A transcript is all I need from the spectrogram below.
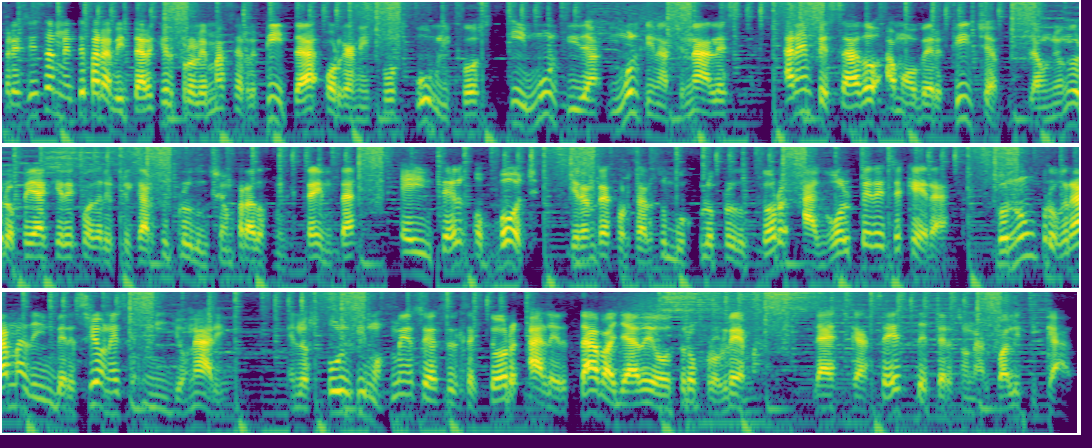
Precisamente para evitar que el problema se repita, organismos públicos y multinacionales han empezado a mover ficha. La Unión Europea quiere cuadriplicar su producción para 2030 e Intel o Bosch quieren reforzar su músculo productor a golpe de chequera con un programa de inversiones millonario. En los últimos meses el sector alertaba ya de otro problema, la escasez de personal cualificado.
